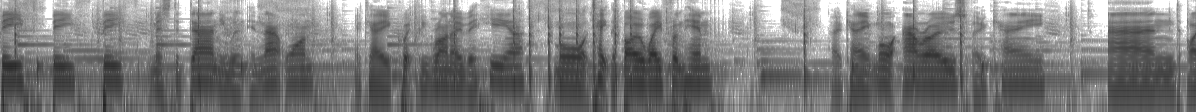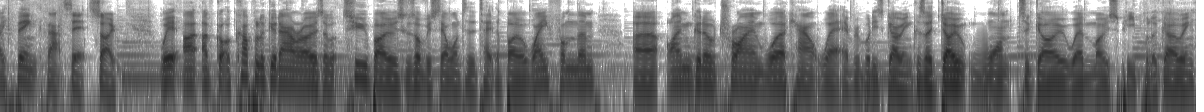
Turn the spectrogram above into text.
Beef, beef, beef. Mr. Dan, he went in that one. Okay, quickly run over here. More, take the bow away from him. Okay, more arrows. Okay. And I think that's it. So, we I've got a couple of good arrows. I've got two bows because obviously I wanted to take the bow away from them. Uh, I'm going to try and work out where everybody's going because I don't want to go where most people are going.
